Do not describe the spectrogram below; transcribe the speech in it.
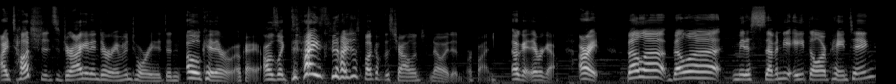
I touched it to drag it into her inventory and it didn't. Oh, okay, there. Okay. I was like, did I, did I just fuck up this challenge? No, I didn't. We're fine. Okay, there we go. All right. Bella, Bella made a $78 painting.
